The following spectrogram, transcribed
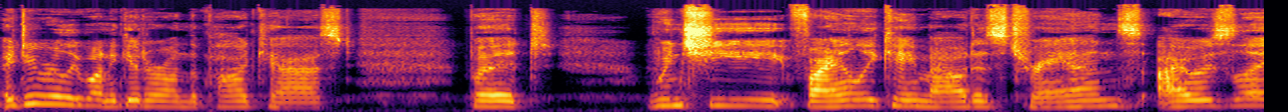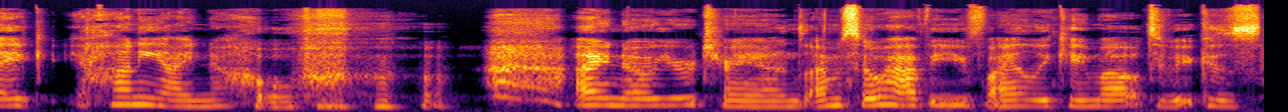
I do really want to get her on the podcast, but when she finally came out as trans, I was like, honey, I know. I know you're trans. I'm so happy you finally came out to me because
